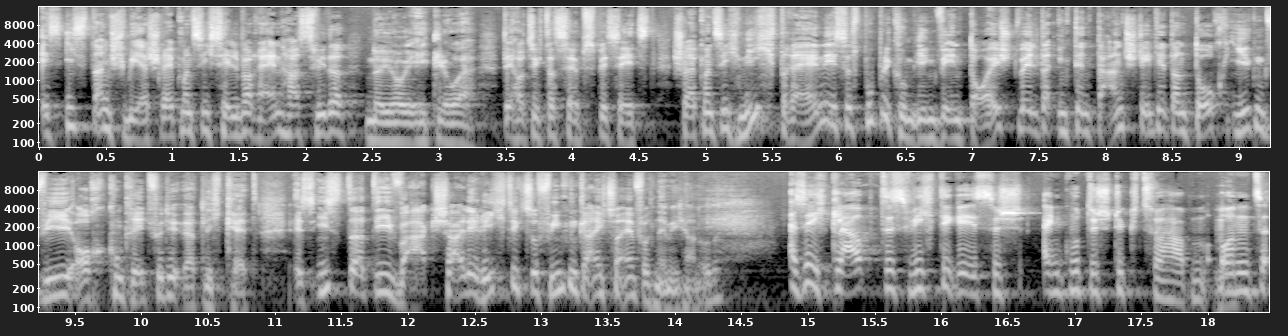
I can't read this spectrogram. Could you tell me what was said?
Es ist dann schwer. Schreibt man sich selber rein, hast wieder, naja, eh klar, der hat sich das selbst besetzt. Schreibt man sich nicht rein, ist das Publikum irgendwie enttäuscht, weil der Intendant steht ja dann doch irgendwie auch konkret für die Örtlichkeit. Es ist da die Waagschale richtig zu finden, gar nicht so einfach, nehme ich an, oder? Also ich glaube, das Wichtige ist, es- ein gutes Stück zu haben. Und äh,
